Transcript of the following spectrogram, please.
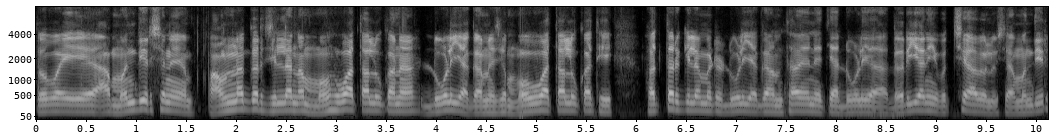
તો ભાઈ, આ મંદિર છે ને, ભાવનગર જિલ્લાના મહુવા તાલુકાના ડોળિયા ગામે છે. મહુવા તાલુકાથી સત્તર કિલોમીટર ડોળિયા ગામ થાય અને ત્યાં ડોળિયા દરિયાની વચ્ચે આવેલું છે આ મંદિર.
